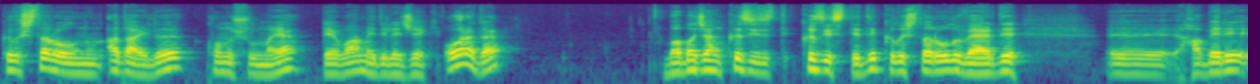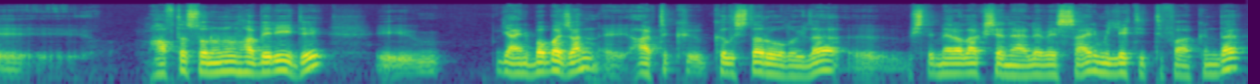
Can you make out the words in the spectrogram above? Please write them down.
Kılıçdaroğlu'nun adaylığı konuşulmaya devam edilecek. Orada Babacan kız, kız istedi, Kılıçdaroğlu verdi e, haberi hafta sonunun haberiydi. E, yani Babacan e, artık Kılıçdaroğlu'yla e, işte Meral Akşener'le vesaire Millet İttifakı'nda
